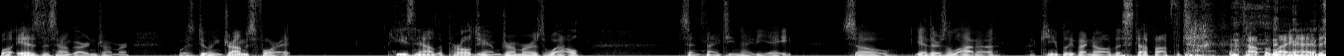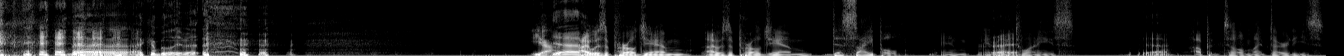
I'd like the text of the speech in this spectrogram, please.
well is the Soundgarden drummer, was doing drums for it. He's now the Pearl Jam drummer as well since 1998. So yeah, there's a lot of. I can't believe I know all this stuff off the top, top of my head. nah, I can believe it. yeah, Yeah. I was a Pearl Jam. I was a Pearl Jam disciple in in my twenties yeah. up until my thirties.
